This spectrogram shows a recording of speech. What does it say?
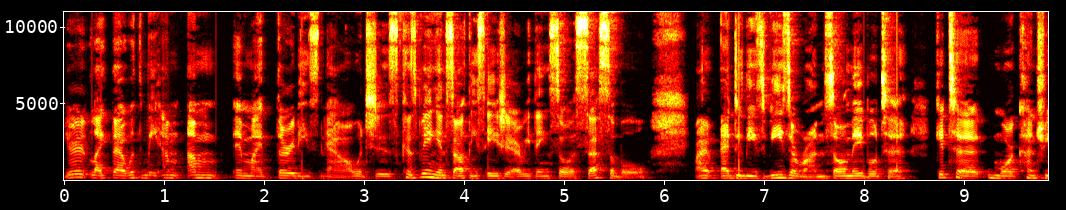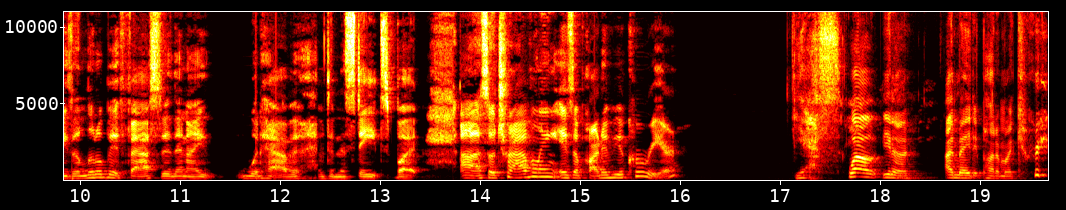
you're like that with me. I'm I'm in my 30s now, which is because being in Southeast Asia, everything's so accessible. I, I do these visa runs, so I'm able to get to more countries a little bit faster than I would have lived in the states. But uh, so traveling is a part of your career. Yes. Well, you know, I made it part of my career.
